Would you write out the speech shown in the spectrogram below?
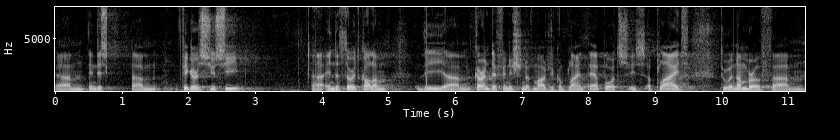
um, in these um, figures, you see in the third column the um, current definition of marginally compliant airports is applied to a number of, um,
